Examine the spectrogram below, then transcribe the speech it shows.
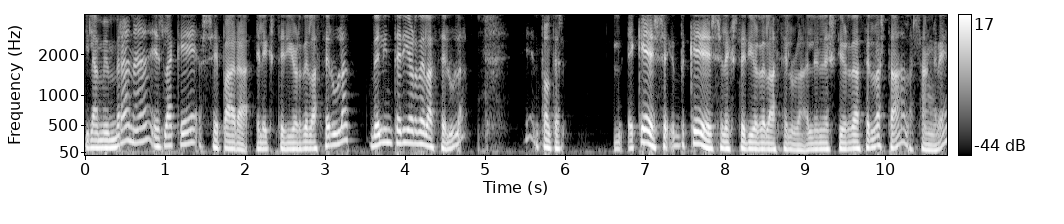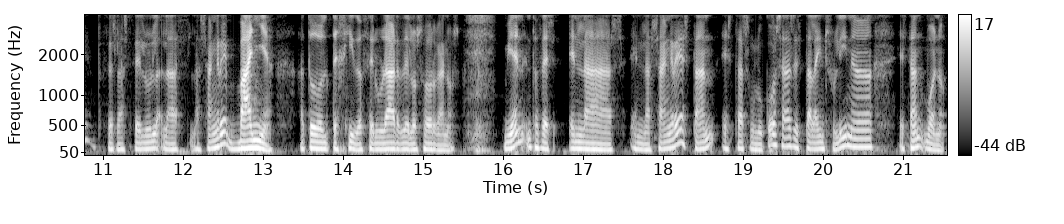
Y la membrana es la que separa el exterior de la célula del interior de la célula. Entonces, ¿Qué es, ¿Qué es, el exterior de la célula? En el exterior de la célula está la sangre. Entonces las células, la sangre baña a todo el tejido celular de los órganos. Bien, entonces en, las, en la sangre están estas glucosas, está la insulina, están, bueno,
